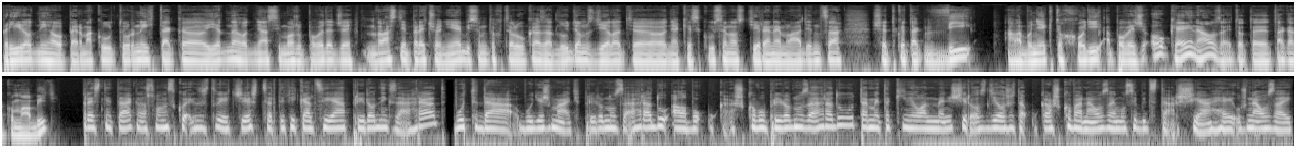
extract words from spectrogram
prírodných alebo permakultúrnych, tak e, jedného dňa si môžu povedať, že vlastne prečo nie, by som to chcel ukázať ľuďom, zdieľať e, nejaké skúsenosti René Mládenca, všetko tak vy alebo niekto chodí a povie, že OK, naozaj toto je tak, ako má byť? Presne tak, na Slovensku existuje tiež certifikácia prírodných záhrad. Buď teda budeš mať prírodnú záhradu alebo ukážkovú prírodnú záhradu. Tam je taký len menší rozdiel, že tá ukážková naozaj musí byť staršia. Hej, už naozaj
